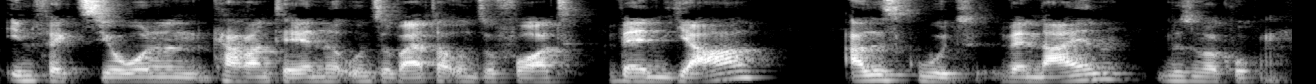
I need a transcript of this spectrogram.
Infektionen, Quarantäne und so weiter und so fort. Wenn ja, alles gut. Wenn nein, müssen wir gucken.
